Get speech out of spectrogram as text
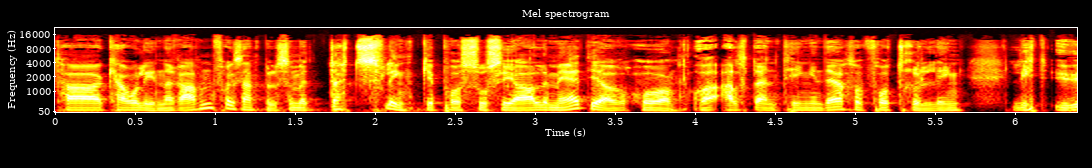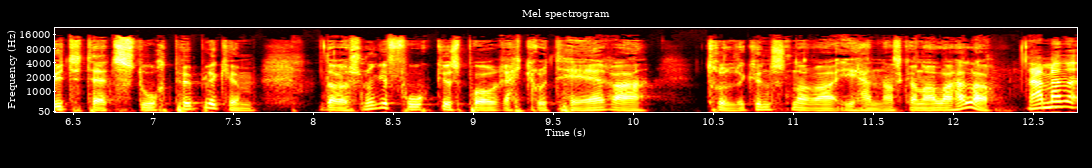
ta Caroline Ravn, f.eks., som er dødsflinke på sosiale medier og, og alt den tingen der, som får trylling litt ut til et stort publikum. Det er ikke noe fokus på å rekruttere tryllekunstnere i hennes kanaler heller. Nei, men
